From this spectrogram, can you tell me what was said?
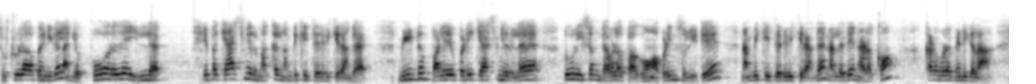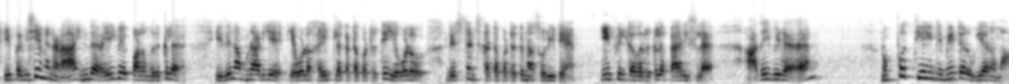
சுற்றுலா பயணிகள் அங்கே போகிறதே இல்லை. இப்போ காஷ்மீர் மக்கள் நம்பிக்கை தெரிவிக்கிறாங்க. மீண்டும் பழையபடி காஷ்மீரில் டூரிசம் டெவலப் ஆகும் அப்படின்னு சொல்லிட்டு நம்பிக்கை தெரிவிக்கிறாங்க. நல்லதே நடக்கும். கடவுளை வேண்டிக்கலாம். இப்போ விஷயம் என்னன்னா இந்த ரயில்வே பாலம் இருக்குல்ல இது நான் முன்னாடியே எவ்வளோ ஹைட்டில் கட்டப்பட்டிருக்கு எவ்வளோ டிஸ்டன்ஸ் கட்டப்பட்டிருக்கு நான் சொல்லிட்டேன். ஈஃபில் டவர் இருக்குல்ல பாரிஸில். அதை விட முப்பத்தி ஐந்து மீட்டர் உயரமா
